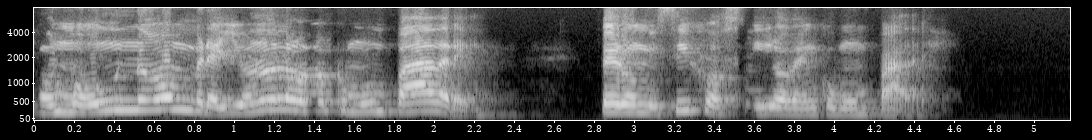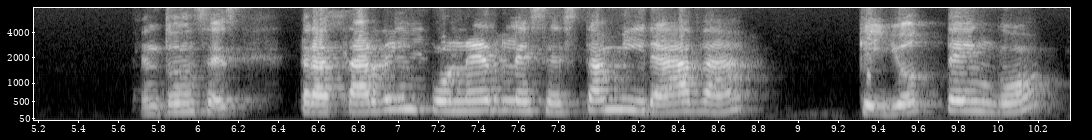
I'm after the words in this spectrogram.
Como un hombre, yo no lo veo como un padre, pero mis hijos sí lo ven como un padre. Entonces, tratar de imponerles esta mirada que yo tengo,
